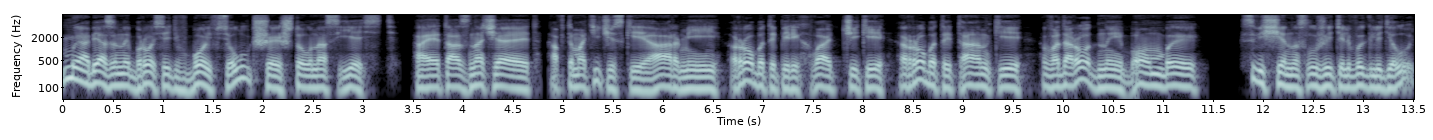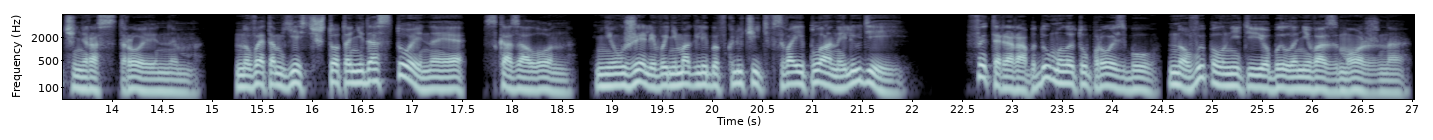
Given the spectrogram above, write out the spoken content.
Мы обязаны бросить в бой все лучшее, что у нас есть. А это означает автоматические армии, роботы-перехватчики, роботы-танки, водородные бомбы. Священнослужитель выглядел очень расстроенным. «Но в этом есть что-то недостойное», — сказал он. «Неужели вы не могли бы включить в свои планы людей?» Феттерер обдумал эту просьбу, но выполнить ее было невозможно.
